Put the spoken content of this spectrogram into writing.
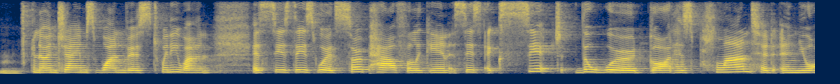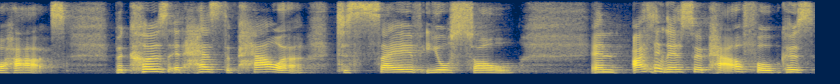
Mm-hmm. You know, in James 1, verse 21, it says these words so powerful again. It says, Accept the word God has planted in your hearts because it has the power to save your soul. And I think that's so powerful because,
